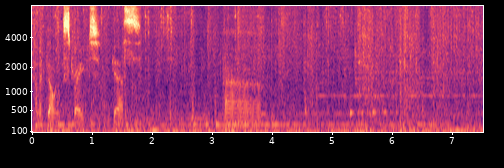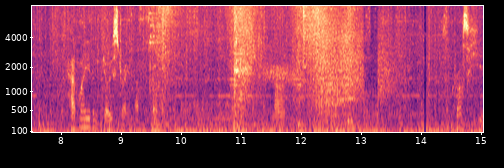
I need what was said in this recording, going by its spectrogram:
kind of going straight, I guess. Um, how do I even go straight? That's the problem. No. So across here,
